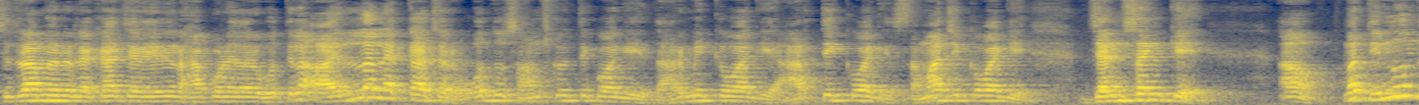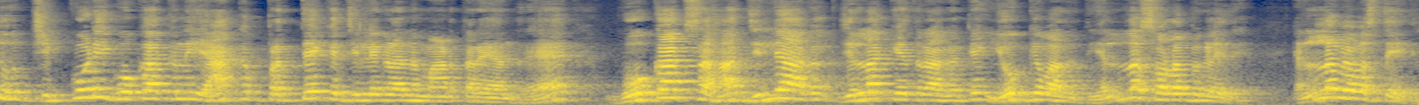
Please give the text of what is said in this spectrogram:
ಸಿದ್ದರಾಮಯ್ಯ ಲೆಕ್ಕಾಚಾರ ಏನೇನು ಹಾಕೊಂಡಿದ್ದಾರೆ ಗೊತ್ತಿಲ್ಲ. ಆ ಎಲ್ಲ ಲೆಕ್ಕಾಚಾರ ಒಂದು ಸಾಂಸ್ಕೃತಿಕವಾಗಿ, ಧಾರ್ಮಿಕವಾಗಿ, ಆರ್ಥಿಕವಾಗಿ, ಸಾಮಾಜಿಕವಾಗಿ, ಜನಸಂಖ್ಯೆ ಮತ್ತು ಇನ್ನೊಂದು ಚಿಕ್ಕೋಡಿ ಗೋಕಾಕನ ಯಾಕೆ ಪ್ರತ್ಯೇಕ ಜಿಲ್ಲೆಗಳನ್ನು ಮಾಡ್ತಾರೆ ಅಂದರೆ, ಗೋಕಾಕ್ ಸಹ ಜಿಲ್ಲೆ ಆಗ, ಜಿಲ್ಲಾ ಕೇಂದ್ರ ಆಗೋಕ್ಕೆ ಯೋಗ್ಯವಾದದ್ದು. ಎಲ್ಲ ಸೌಲಭ್ಯಗಳಿದೆ. ಎಲ್ಲ ವ್ಯವಸ್ಥೆ ಇದೆ.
